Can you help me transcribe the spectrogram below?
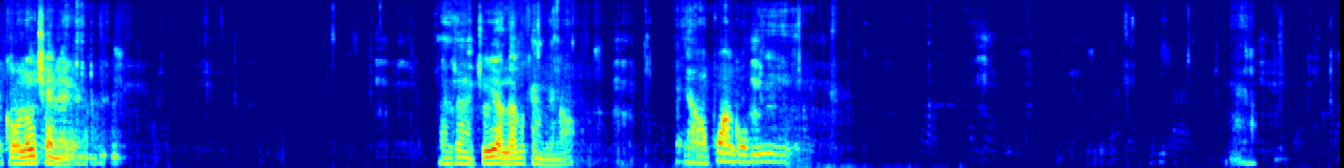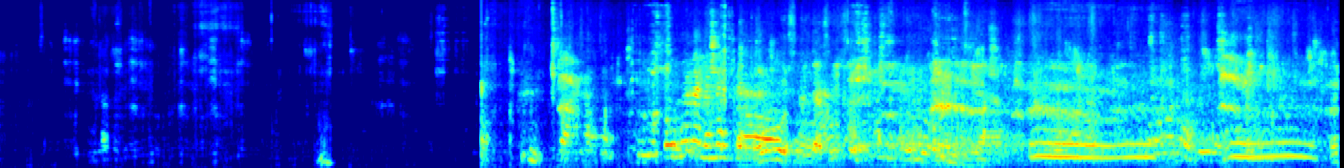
အကုန်လုံးချင်နေတယ်အဲဒါကျွေးရလက်မခံခင်တော့ညာပွားကုန်ပြီဟေးမ Hey,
